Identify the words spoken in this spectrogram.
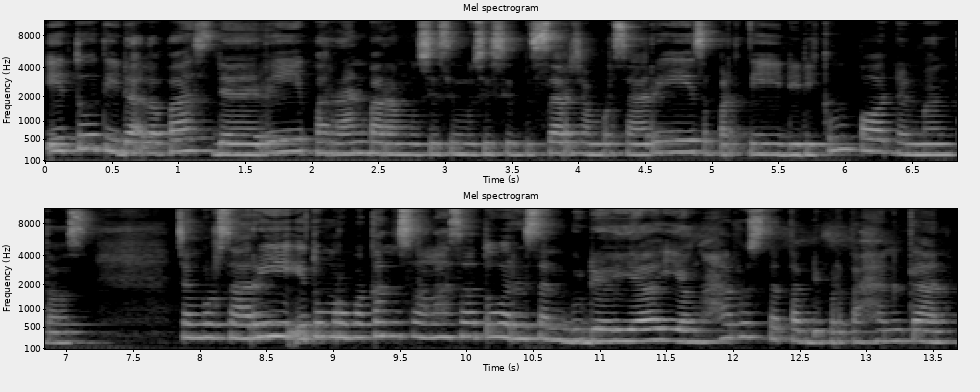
itu tidak lepas dari peran para musisi-musisi besar campur sari seperti Didi Kempot dan Mantos. Campur sari itu merupakan salah satu warisan budaya yang harus tetap dipertahankan.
